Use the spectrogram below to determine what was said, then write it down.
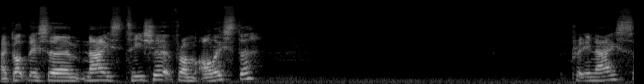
I got this um, nice t-shirt from Hollister. Pretty nice.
